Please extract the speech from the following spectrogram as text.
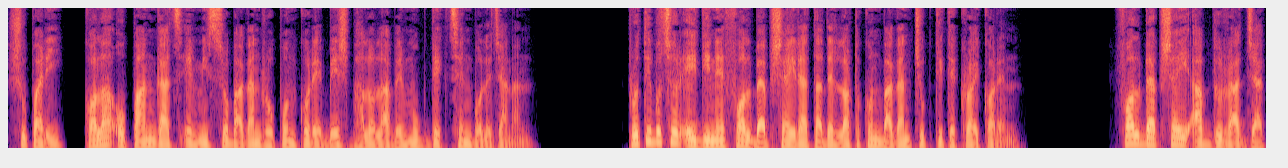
সুপারি কলা ও পান গাছ এর মিশ্র বাগান রোপণ করে বেশ ভালো লাভের মুখ দেখছেন বলে জানান। প্রতিবছর এই দিনে ফল ব্যবসায়ীরা তাদের লটকন বাগান চুক্তিতে ক্রয় করেন। ফল ব্যবসায়ী আব্দুর রাজ্জাক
